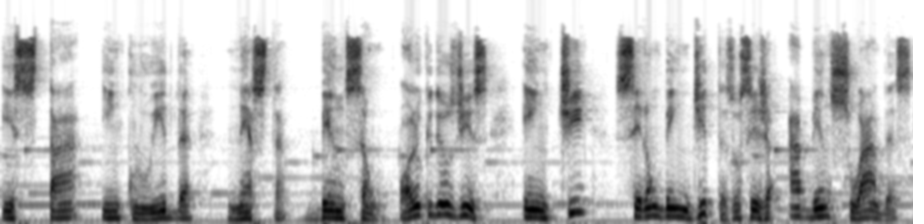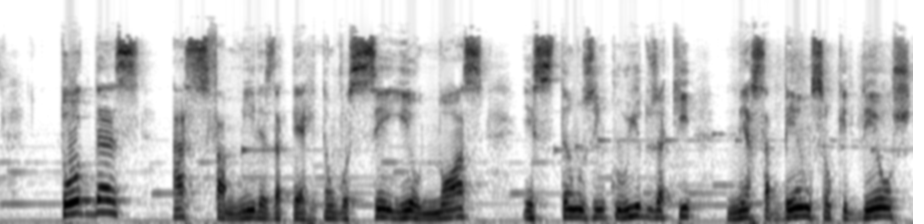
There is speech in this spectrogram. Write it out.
está incluída nesta benção. Olha o que Deus diz: em ti serão benditas, ou seja, abençoadas todas as famílias da terra. Então você e eu, nós estamos incluídos aqui nessa bênção que Deus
